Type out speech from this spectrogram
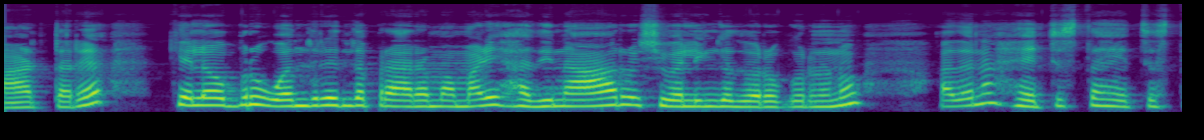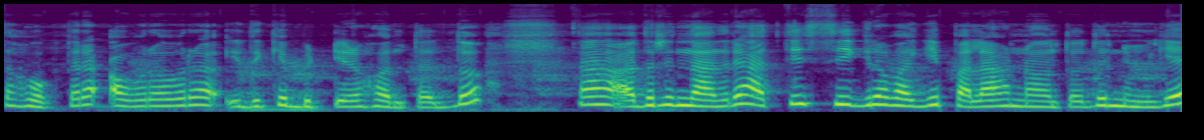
ಮಾಡ್ತಾರೆ. ಕೆಲವೊಬ್ಬರು ಒಂದರಿಂದ ಪ್ರಾರಂಭ ಮಾಡಿ ಹದಿನಾರು ಶಿವಲಿಂಗದವರೆಗೂ ಅದನ್ನು ಹೆಚ್ಚಿಸ್ತಾ ಹೆಚ್ಚಿಸ್ತಾ ಹೋಗ್ತಾರೆ. ಅವರವರ ಇದಕ್ಕೆ ಬಿಟ್ಟಿರುವಂಥದ್ದು. ಅದರಿಂದ ಅಂದರೆ ಅತಿ ಶೀಘ್ರವಾಗಿ ಫಲ ಅನ್ನೋವಂಥದ್ದು ನಿಮಗೆ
